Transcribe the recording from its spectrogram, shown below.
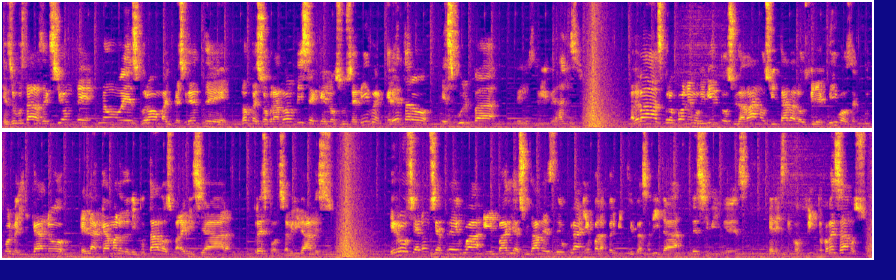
En su gustada sección de No es broma, el presidente López Obrador dice que lo sucedido en Querétaro es culpa de los neoliberales. Además, propone Movimiento Ciudadano citar a los directivos del fútbol mexicano en la Cámara de Diputados para iniciar responsabilidades. Y Rusia anuncia tregua en varias ciudades de Ucrania para permitir la salida de civiles en este conflicto. Comenzamos.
